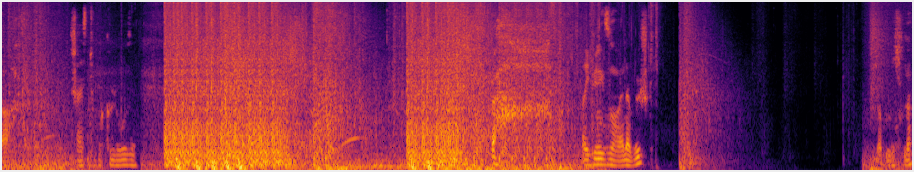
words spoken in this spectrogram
Ach, scheiß Tuberkulose. Ah, habe ich wenigstens noch einen erwischt? Ich glaube nicht, ne?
